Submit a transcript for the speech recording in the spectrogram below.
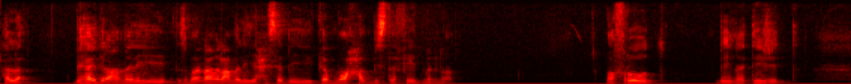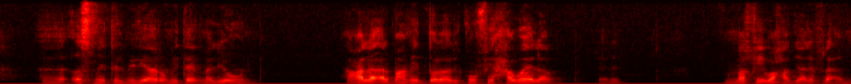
هلأ بهيدي العملية إذا بدنا نعمل عملية حسابية كم واحد بيستفيد منها؟ مفروض بنتيجة آه، قسمة المليار و200 مليون على 400 دولار يكون في حوالي يعني ما في واحد يعرف رقم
